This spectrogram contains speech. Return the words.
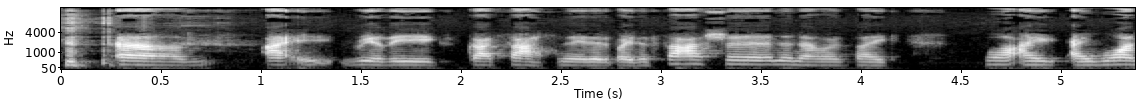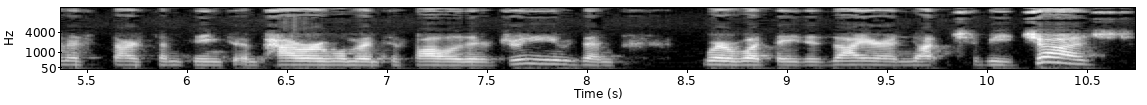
um, I really got fascinated by the fashion and I was like, well, I, I want to start something to empower women to follow their dreams and wear what they desire and not to be judged.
